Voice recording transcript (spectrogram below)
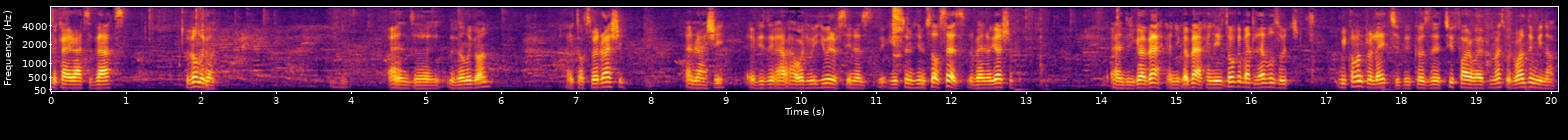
the guy writes about the Vilna Gaon. And uh, the Vilna Gaon, he talks about Rashi. And Rashi, if you think how, how what he would have seen as he himself says, Rabbeinu Gershom. And you go back and you go back and you talk about levels which we can't relate to because they're too far away from us. But one thing we know,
